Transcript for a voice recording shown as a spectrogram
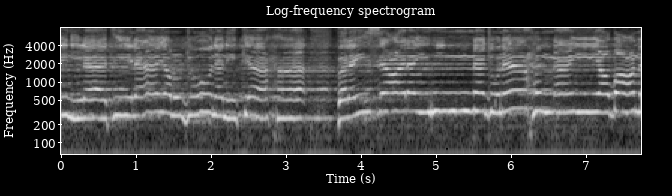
اللاتي لا يرجون نكاحا. فليس عليهن جناح أن يضعن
